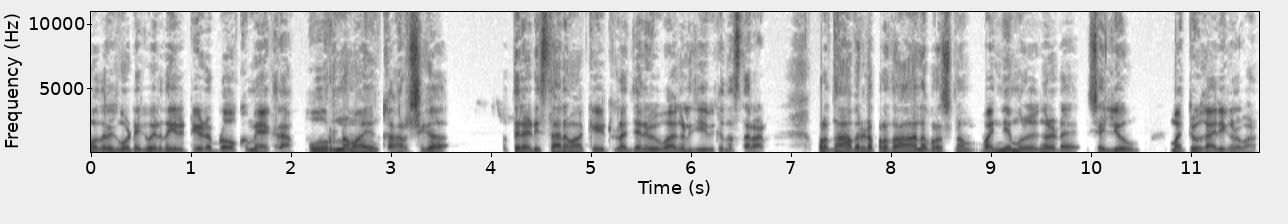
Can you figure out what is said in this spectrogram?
മുതൽ ഇങ്ങോട്ടേക്ക് വരുന്ന ഇരിട്ടിയുടെ ബ്ലോക്ക് മേഖല പൂർണമായും കാർഷികത്തിൽ അടിസ്ഥാനമാക്കിയിട്ടുള്ള ജനവിഭാഗങ്ങൾ ജീവിക്കുന്ന സ്ഥലമാണ്. പ്രധാ അവരുടെ പ്രധാന പ്രശ്നം വന്യമൃഗങ്ങളുടെ ശല്യവും മറ്റു കാര്യങ്ങളുമാണ്.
